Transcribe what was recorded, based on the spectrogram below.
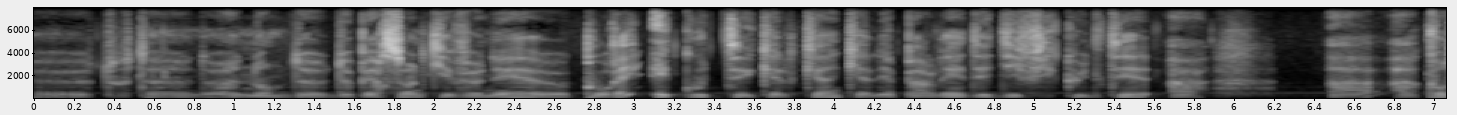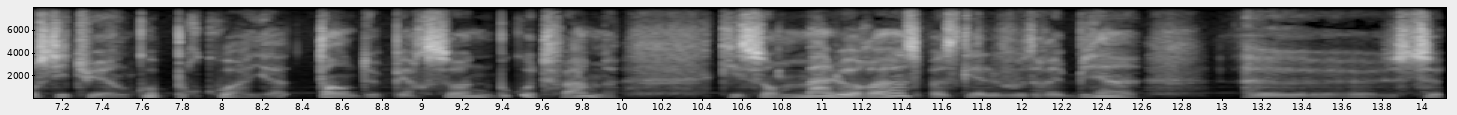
euh, tout un, nombre de, personnes qui venaient euh, pour écouter quelqu'un qui allait parler des difficultés à, à, constituer un couple. Pourquoi? Il y a tant de personnes, beaucoup de femmes, qui sont malheureuses parce qu'elles voudraient bien se,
